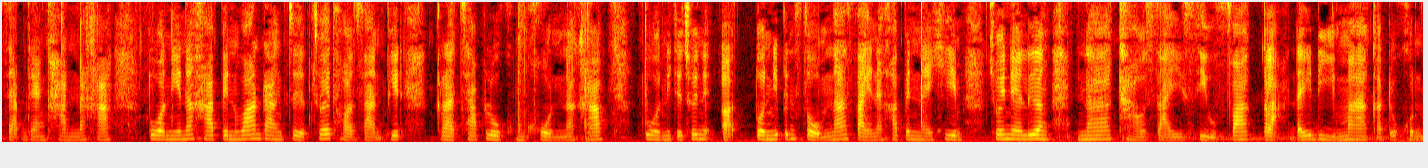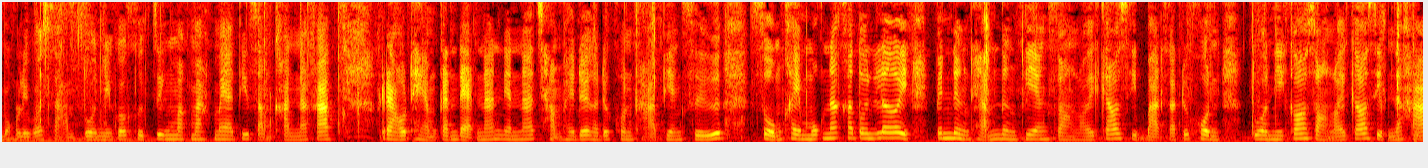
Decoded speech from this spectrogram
แสบแดงคันนะคะ ตัวนี้นะคะเป็นว่านรางจืดช่วยถอนสารพิษ กระชับรูขุมขนนะคะ ตัวนี้จะช่วยเอ่อตัวนี้เป็นโสมหน้าใสนะคะ เป็นไนท์ครีม ช่วยในเรื่องหน้าขาวใสสิวฝ้ากระได้ดีมากค่ะทุกคนบอกเลยว่า 3 ตัวนี้ก็คือจึ้งมากๆแม่ที่สำคัญนะคะ เราแถมกันแดดหน้าเนียนหน้าฉ่ำให้ด้วยค่ะทุกคนค่ะเพียงซื้อโสมไข่มุกนะคะตัวนี้เลยเป็น 1 แถม 1 เพียง 290 บาทค่ะทุกคน ตัวนี้ก็ 290 นะคะ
